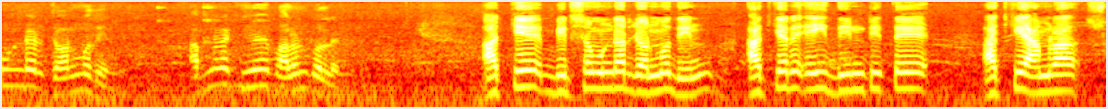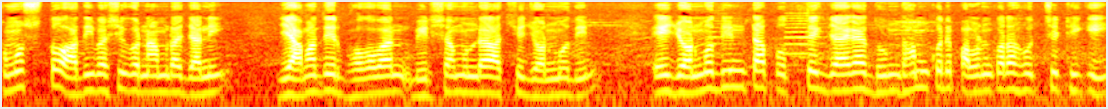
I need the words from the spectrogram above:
মুন্ডার জন্মদিন, আপনারা কীভাবে পালন করলেন? আজকে বিরসা মুন্ডার জন্মদিন। আজকের এই দিনটিতে আজকে আমরা সমস্ত আদিবাসীগণ, আমরা জানি যে আমাদের ভগবান বিরসা মুন্ডার আজকে জন্মদিন। এই জন্মদিনটা প্রত্যেক জায়গায় ধুমধাম করে পালন করা হচ্ছে ঠিকই,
